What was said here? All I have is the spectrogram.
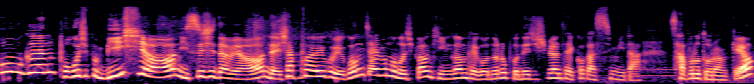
혹은 보고 싶은 미션 있으시다면, 네, 샤프 8910, 짧은 건 50원, 긴 건 100원으로 보내주시면 될 것 같습니다. 4부로 돌아올게요.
